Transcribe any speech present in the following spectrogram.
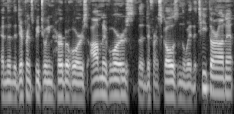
and then the difference between herbivores, omnivores, the different skulls and the way the teeth are on it.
